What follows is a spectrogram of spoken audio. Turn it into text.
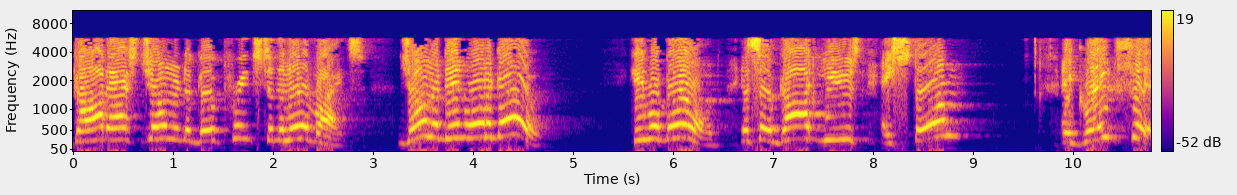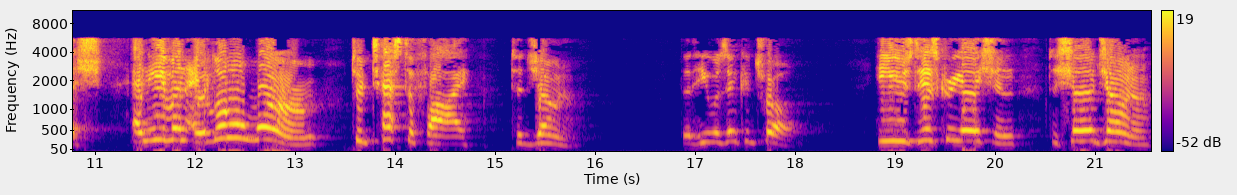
God asked Jonah to go preach to the Ninevites. Jonah didn't want to go. He rebelled. And so God used a storm, a great fish, and even a little worm to testify to Jonah that he was in control. He used his creation to show Jonah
